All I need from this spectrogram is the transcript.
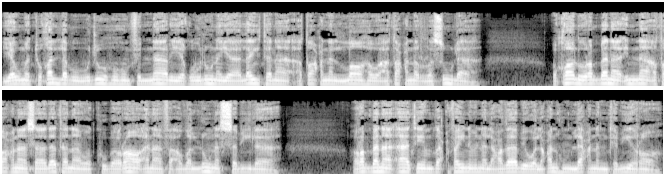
يوم تقلب وجوههم في النار يقولون يا ليتنا أطعنا الله وأطعنا الرسولا. وقالوا ربنا إنا أطعنا سادتنا وكبراءنا فأضلونا السبيلا. ربنا آتهم ضعفين من العذاب والعنهم لعنا كبيرا.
